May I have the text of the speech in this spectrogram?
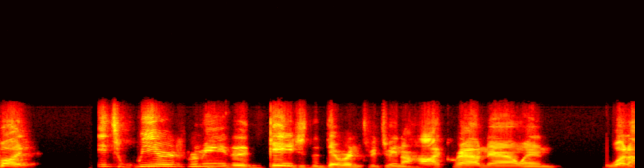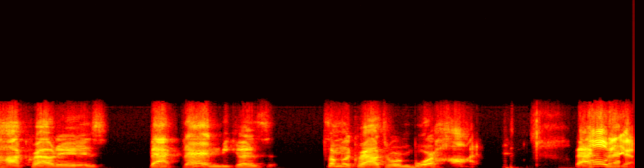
But it's weird for me to gauge the difference between a hot crowd now and what a hot crowd is back then because some of the crowds were more hot back oh then. yeah.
